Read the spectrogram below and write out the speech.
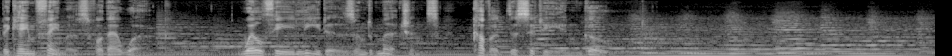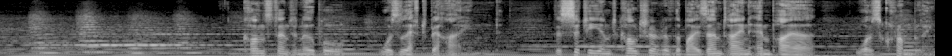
became famous for their work. Wealthy leaders and merchants covered the city in gold. Constantinople was left behind. The city and culture of the Byzantine Empire was crumbling.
